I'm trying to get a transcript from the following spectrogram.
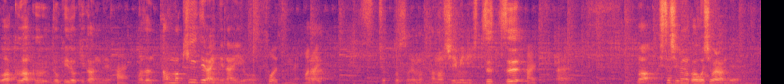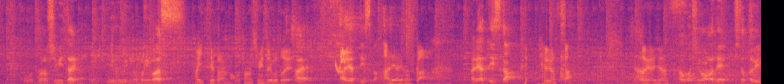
ワクワクドキドキ感で、はい。まだあんま聞いてないんで内容。そうですね。まだ。はい。ちょっとそれも楽しみにしつつ、はい。はい。まあ久しぶりの鹿児島なんでこう楽しみたいなというふうに思います。まあ、行ってからのお楽しみということで、はい。あれやっていいですか？あれやりますか？あれやっていいですか？やりますか？じゃあお願いします。鹿児島までひととびよ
